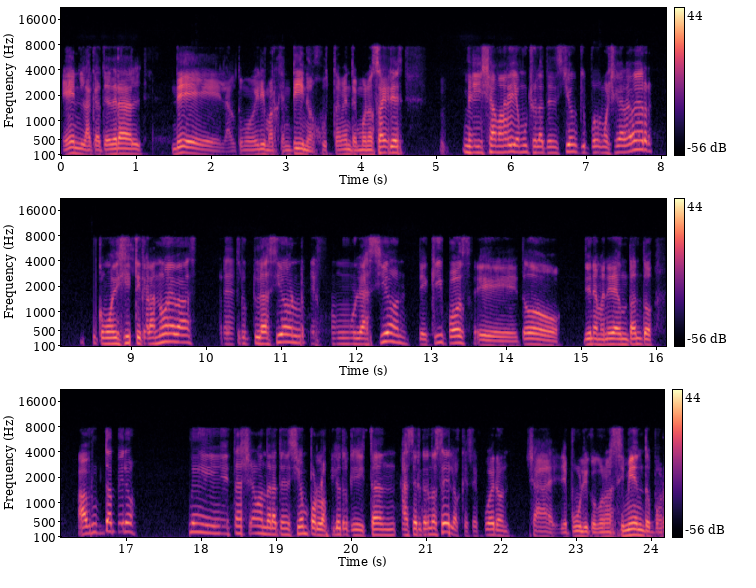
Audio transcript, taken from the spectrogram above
en la catedral del automovilismo argentino, justamente en Buenos Aires. Me llamaría mucho la atención que podemos llegar a ver, como dijiste, caras nuevas, reestructuración, reformulación de equipos, eh, todo de una manera un tanto abrupta, pero me está llamando la atención por los pilotos que están acercándose, los que se fueron ya de público conocimiento por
